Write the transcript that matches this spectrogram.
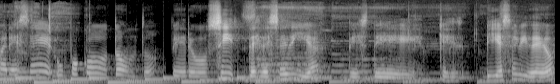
Parece un poco tonto, pero sí, desde ese día, desde que vi ese video,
